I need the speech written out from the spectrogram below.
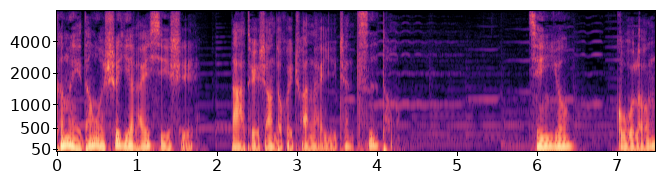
可每当我睡意来袭时，大腿上都会传来一阵刺痛。金庸、古龙，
